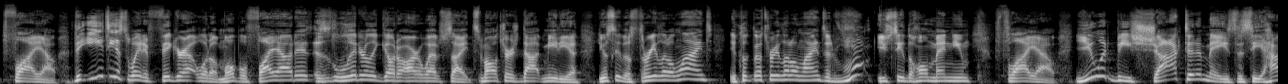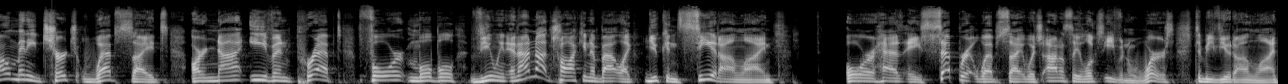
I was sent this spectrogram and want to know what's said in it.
flyout? The easiest way to figure out what a mobile flyout is is literally go to our website, smallchurch.media. You'll see those three little lines. You click those three little lines and whoop, you see the whole menu fly out. You would be shocked and amazed to see how many church websites are not even prepped for mobile viewing. And I'm not talking about like you can see it online or has a separate website, which honestly looks even worse to be viewed online.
